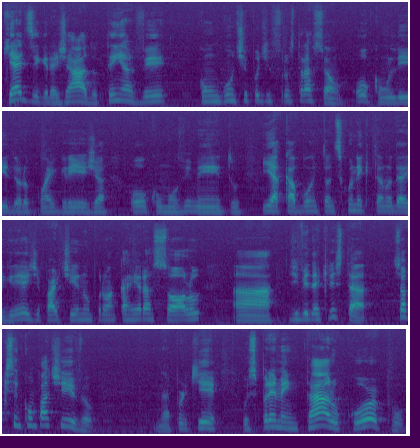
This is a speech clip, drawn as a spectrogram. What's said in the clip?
que é desigrejado tem a ver com algum tipo de frustração, ou com o líder, ou com a igreja, ou com o movimento, e acabou então desconectando da igreja e partindo para uma carreira solo uh, de vida cristã. Só que isso é incompatível, né? porque o experimentar o corpo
